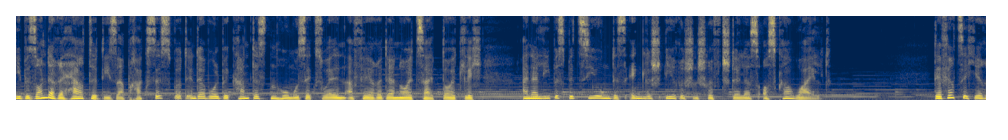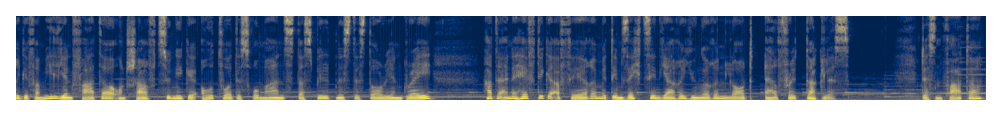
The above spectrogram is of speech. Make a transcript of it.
Die besondere Härte dieser Praxis wird in der wohl bekanntesten homosexuellen Affäre der Neuzeit deutlich, einer Liebesbeziehung des englisch-irischen Schriftstellers Oscar Wilde. Der 40-jährige Familienvater und scharfzüngige Autor des Romans Das Bildnis des Dorian Gray hatte eine heftige Affäre mit dem 16 Jahre jüngeren Lord Alfred Douglas. Dessen Vater,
